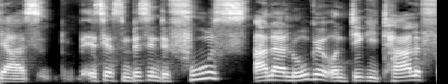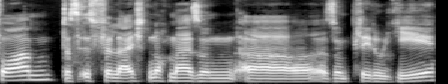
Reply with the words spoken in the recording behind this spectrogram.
ja, es ist jetzt ein bisschen diffus, analoge und digitale Form. Das ist vielleicht nochmal so ein, äh, so ein Plädoyer.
